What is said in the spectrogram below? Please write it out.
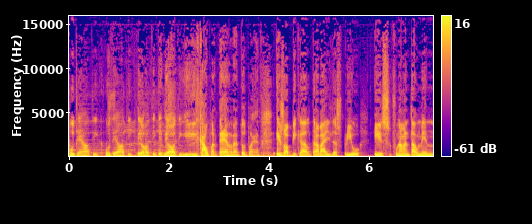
puteòtic, uteòtic, teòtic, teòtic, i, i cau per terra, tot plegat. És obvi que el treball d'Espriu és fonamentalment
